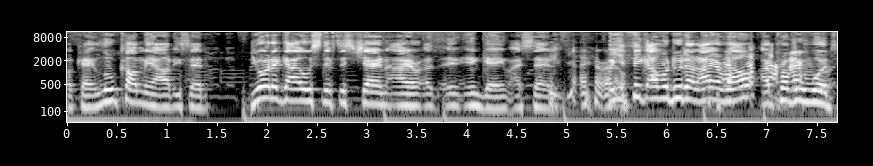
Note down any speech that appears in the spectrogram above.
okay, Luke called me out. He said, You're the guy who sniffed his chair in, IRL, uh, in, in game. I said, But you think I would do that IRL? I probably would.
